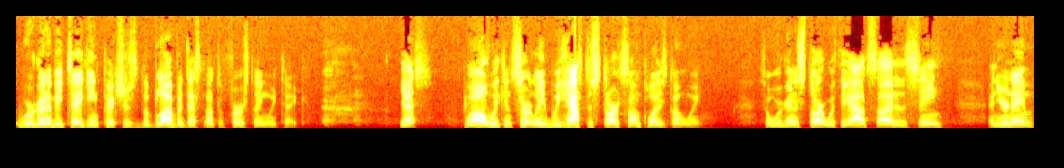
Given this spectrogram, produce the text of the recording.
We're going to be taking pictures of the blood, but that's not the first thing we take. Yes. Well, we can certainly, we have to start someplace, don't we? So we're going to start with the outside of the scene. And your name?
